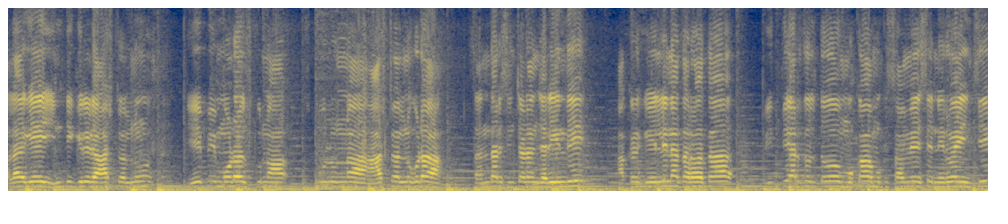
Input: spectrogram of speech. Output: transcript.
అలాగే ఇంటిగ్రేట్ హాస్టల్ను ఏపీ మోడల్ స్కూల్ స్కూల్ ఉన్న హాస్టల్ను కూడా సందర్శించడం జరిగింది. అక్కడికి వెళ్ళిన తర్వాత విద్యార్థులతో ముఖాముఖి సమావేశం నిర్వహించి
